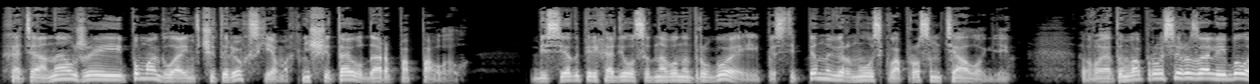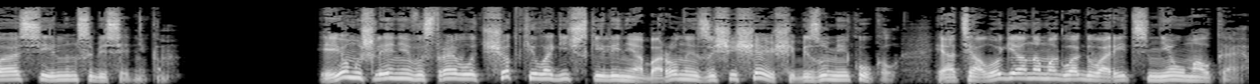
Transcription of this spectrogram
хотя она уже и помогла им в четырех схемах, не считая удара по Пауэлл. Беседа переходила с одного на другое и постепенно вернулась к вопросам теологии. В этом вопросе Розали была сильным собеседником. Ее мышление выстраивало четкие логические линии обороны, защищающие безумие кукол, и о теологии она могла говорить, не умолкая.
